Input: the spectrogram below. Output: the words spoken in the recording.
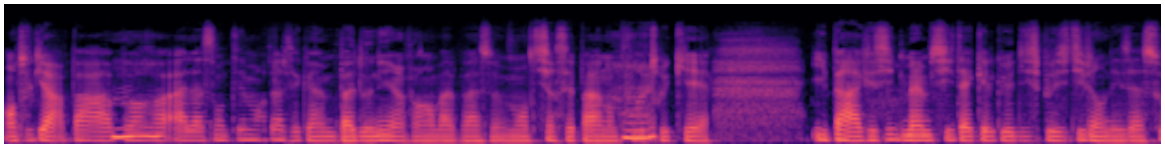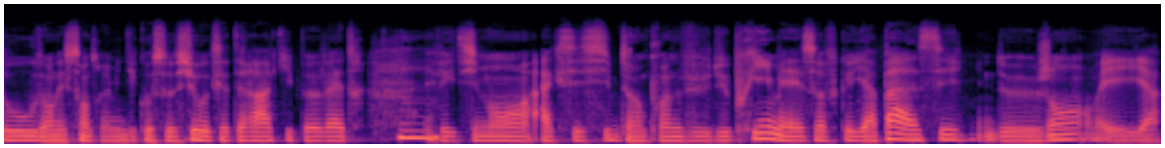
en tout cas, par rapport Mm. à la santé mentale, c'est quand même pas donné. Enfin, on va pas se mentir, c'est pas non plus Ouais. le truc qui est hyper accessible, même si tu as quelques dispositifs dans des assos ou dans des centres médico-sociaux, etc., qui peuvent être effectivement accessible d'un point de vue du prix, mais sauf qu'il n'y a pas assez de gens et il y a,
